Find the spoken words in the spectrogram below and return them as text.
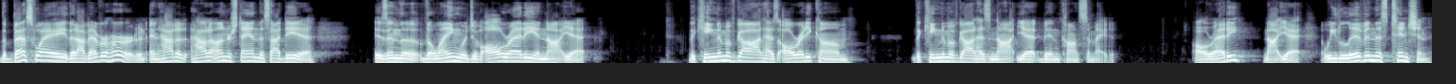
the best way that I've ever heard and, how to how to understand this idea is in the, the language of already and not yet. The kingdom of God has already come. The kingdom of God has not yet been consummated. Already, not yet. We live in this tension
